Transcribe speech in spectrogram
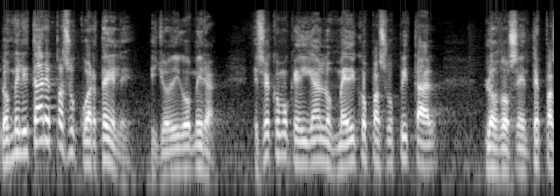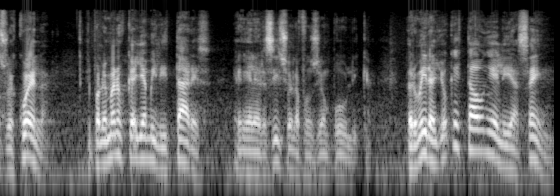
los militares para sus cuarteles. Y yo digo, mira, eso es como que digan los médicos para su hospital, los docentes para su escuela. El problema no es que haya militares en el ejercicio de la función pública. Pero mira, yo que he estado en el IACEN,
